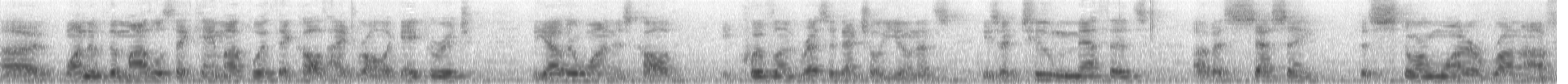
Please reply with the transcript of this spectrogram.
Uh, One of the models they came up with, they called hydraulic acreage. The other one is called equivalent residential units. These are two methods of assessing the stormwater runoff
